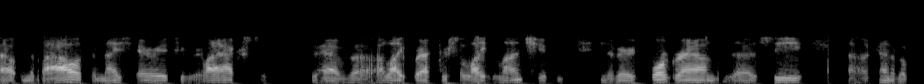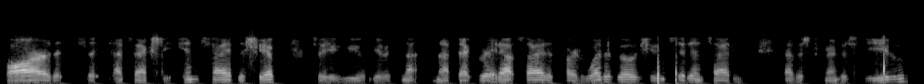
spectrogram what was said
out in the bow. It's a nice area to relax, to, to have uh, a light breakfast, a light lunch. You can, in the very foreground, uh, see uh, kind of a bar that's that's actually inside the ship. So you, you, you it's not not that great outside as far as weather goes. You can sit inside and have this tremendous view,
